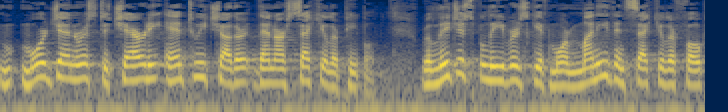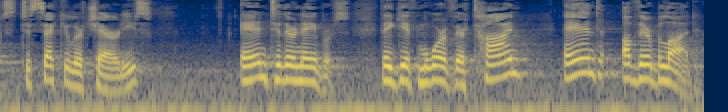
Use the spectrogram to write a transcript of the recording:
more generous to charity and to each other than our secular people. Religious believers give more money than secular folks to secular charities and to their neighbors. They give more of their time and of their blood.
